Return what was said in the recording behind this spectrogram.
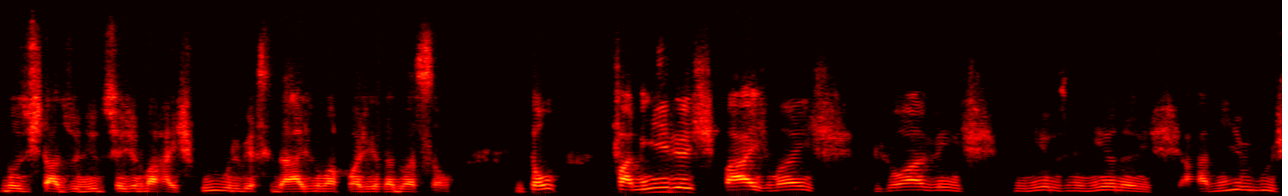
nos Estados Unidos, seja numa high school, universidade, numa pós-graduação. Então, famílias, pais, mães, jovens, meninos, meninas, amigos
